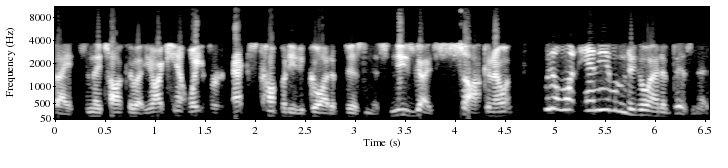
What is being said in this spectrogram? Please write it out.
sites and they talk about, you know, I can't wait for X company to go out of business, and these guys suck. And I want, we don't want any of them to go out of business.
